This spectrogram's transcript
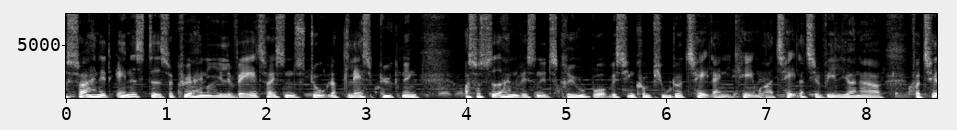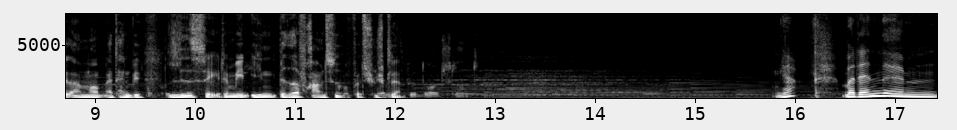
Så er han et andet sted, så kører han i elevator i sådan en stål- og glasbygning. Og så sidder han ved sådan et skrivebord ved sin computer og taler ind i kameraet, taler til vælgerne og fortæller dem om, at han vil ledsage dem ind i en bedre fremtid for Tyskland. Ja. Hvordan øh,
